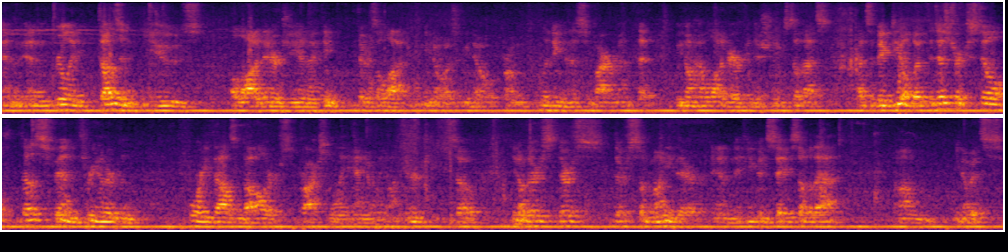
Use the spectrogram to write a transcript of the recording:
and, and really doesn't use a lot of energy, and I think there's a lot, you know, as we know from living in this environment, that we don't have a lot of air conditioning, so that's, that's a big deal. But the district still does spend $340,000 approximately annually on energy. So, you know, there's, there's, there's some money there, and if you can save some of that, um, you know, it's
